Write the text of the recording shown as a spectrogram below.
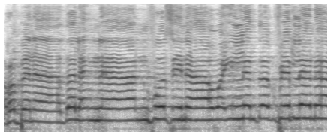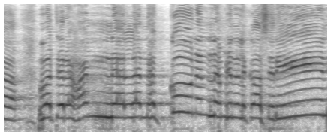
ربنا ظلمنا أنفسنا وإن لم تغفر لنا وترحمنا لنكونن من الخاسرين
